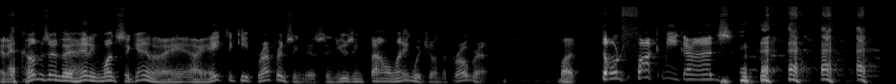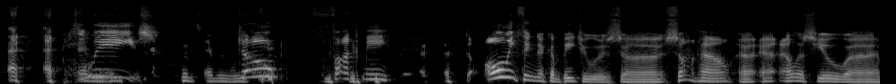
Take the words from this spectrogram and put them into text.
and it comes into heading once again. And I, I hate to keep referencing this and using foul language on the program, but don't fuck me, gods. Please. Don't fuck me. The only thing that can beat you is uh, somehow uh, LSU uh,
